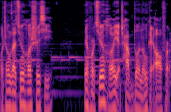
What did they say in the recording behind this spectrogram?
我正在君和实习。那会儿君和也差不多能给 offer 了，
